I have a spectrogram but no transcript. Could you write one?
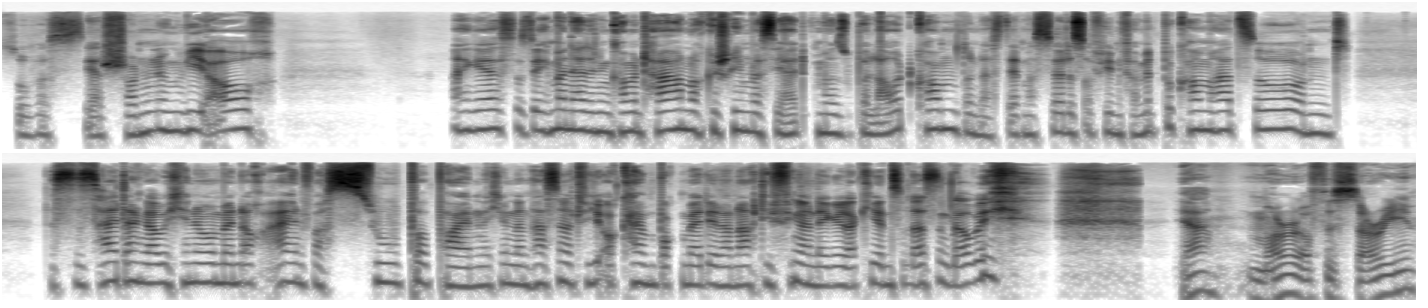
sowas ja schon irgendwie auch. I guess. Also ich meine, er hat in den Kommentaren noch geschrieben, dass sie halt immer super laut kommt und dass der Masseur das auf jeden Fall mitbekommen hat so und das ist halt dann, glaube ich, in dem Moment auch einfach super peinlich und dann hast du natürlich auch keinen Bock mehr, dir danach die Fingernägel lackieren zu lassen, glaube ich. Ja, Moral of the Story.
